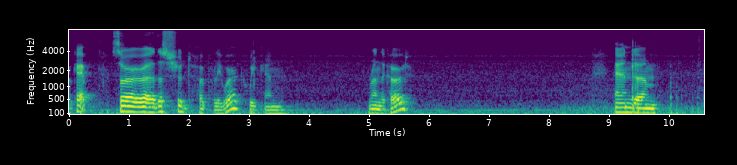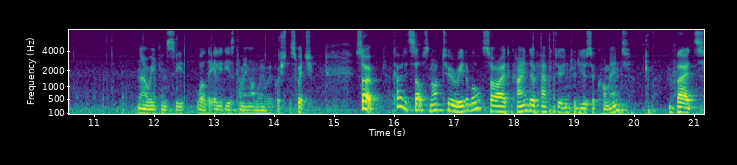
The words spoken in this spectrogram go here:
Okay so uh, this should hopefully work. We can run the code. And um, now we can see, well, the LED is coming on when we push the switch. So, code itself is not too readable, so I'd kind of have to introduce a comment. But,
